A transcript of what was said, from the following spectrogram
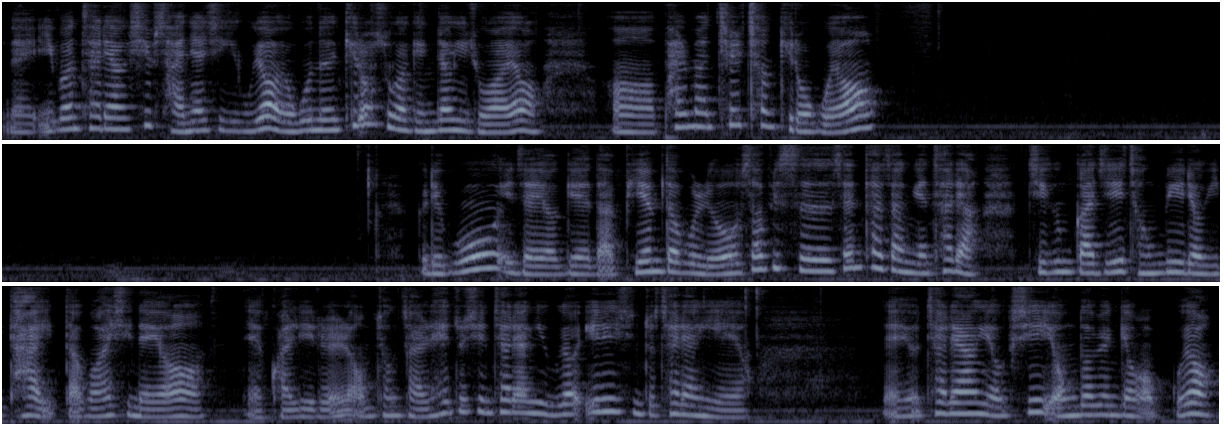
네, 이번 차량 14년식이고요. 요거는 키로수가 굉장히 좋아요. 어, 87,000km고요. 그리고 이제 여기에다 BMW 서비스 센터장의 차량 지금까지 정비 이력이 다 있다고 하시네요. 네, 관리를 엄청 잘 해주신 차량이고요. 1인 신조 차량이에요. 네, 이 차량 역시 용도 변경 없고요.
